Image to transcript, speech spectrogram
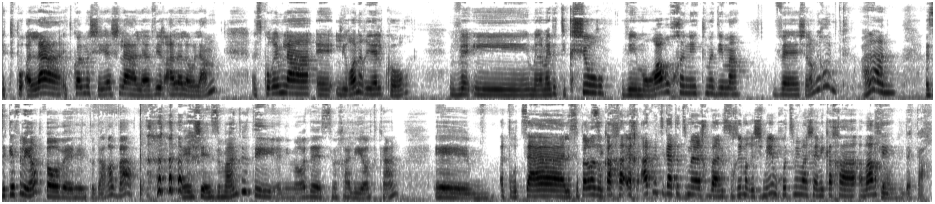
את פועלה, את כל מה שיש לה להעביר הלאה לעולם. אז קוראים לה אה, לירון אריאל קור, והיא מלמדת תקשור, והיא מורה רוחנית מדהימה. ושלום לירון. אהלן, איזה כיף להיות פה, ותודה רבה אה, שהזמנת אותי, אני מאוד שמחה להיות כאן. את רוצה לספר לנו ככה איך את מציגה את עצמך בניסוחים הרשמיים, חוץ ממה שאני ככה אמרתי? כן, בטח.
